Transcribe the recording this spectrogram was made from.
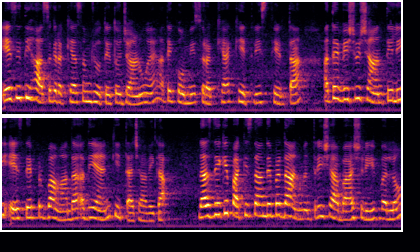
ਇਸ ਇਤਿਹਾਸਕ ਰੱਖਿਆ ਸਮਝੌਤੇ ਤੋਂ ਜਾਣੂ ਹੈ ਅਤੇ ਕੌਮੀ ਸੁਰੱਖਿਆ, ਖੇਤਰੀ ਸਥਿਰਤਾ ਅਤੇ ਵਿਸ਼ਵ ਸ਼ਾਂਤੀ ਲਈ ਇਸ ਦੇ ਪ੍ਰਭਾਵਾਂ ਦਾ ਅਧਿਐਨ ਕੀਤਾ ਜਾਵੇਗਾ। ਦੱਸ ਦਈਏ ਕਿ ਪਾਕਿਸਤਾਨ ਦੇ ਪ੍ਰਧਾਨ ਮੰਤਰੀ ਸ਼ਾਹਬਾਜ਼ ਸ਼ਰੀਫ ਵੱਲੋਂ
